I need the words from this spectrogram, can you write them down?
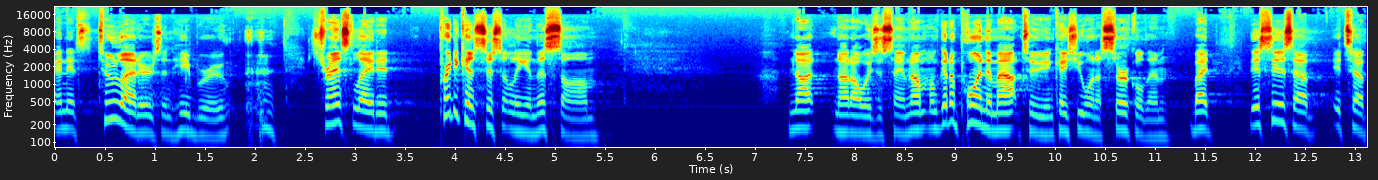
and it's two letters in Hebrew. it's translated pretty consistently in this psalm not, not always the same. Now, I'm, I'm going to point them out to you in case you want to circle them. But this is a, it's a,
